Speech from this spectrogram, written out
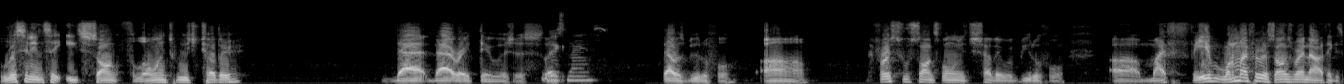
listening to each song flow into each other. That that right there was just like That's nice. that was beautiful. Um, the first two songs flowing each other were beautiful. Uh, my favorite, one of my favorite songs right now, I think is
